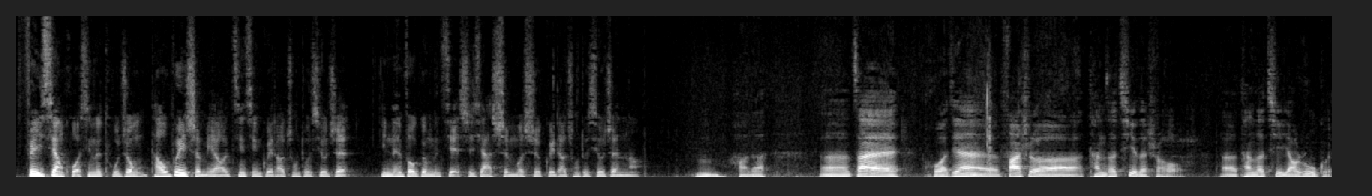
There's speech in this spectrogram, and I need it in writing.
飞向火星的途中，它为什么要进行轨道中途修正？你能否给我们解释一下什么是轨道冲突修正呢？嗯，好的。呃，在火箭发射探测器的时候，呃，探测器要入轨，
